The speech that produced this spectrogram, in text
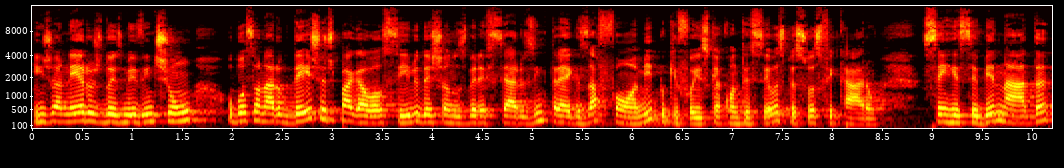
em janeiro de 2021, o Bolsonaro deixa de pagar o auxílio, deixando os beneficiários entregues à fome, porque foi isso que aconteceu, as pessoas ficaram sem receber nada,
